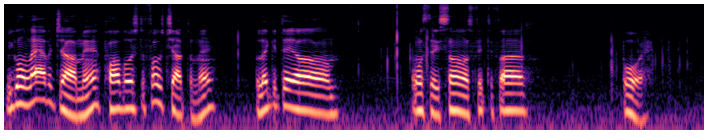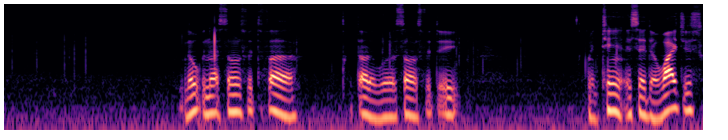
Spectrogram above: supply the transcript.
We gonna laugh at y'all, man. Proverbs the first chapter, man. But look at that, um, I wanna say Psalms 55. Boy. Nope, not Psalms 55. I thought it was Psalms 58. And 10, it said, The righteous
